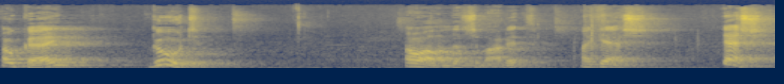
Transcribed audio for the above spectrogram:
Okay, good. Oh well, that's about it, I guess. Yes,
